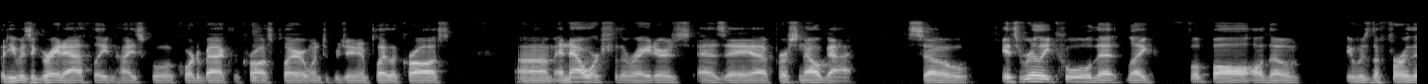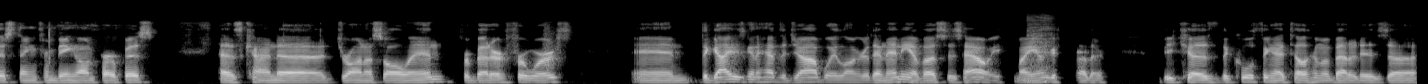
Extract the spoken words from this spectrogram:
But he was a great athlete in high school, quarterback, lacrosse player, went to Virginia and played lacrosse, um, and now works for the Raiders as a uh, personnel guy. So it's really cool that like football, although it was the furthest thing from being on purpose has kind of drawn us all in for better for worse. And the guy who's going to have the job way longer than any of us is Howie, my youngest brother. Because the cool thing I tell him about it is, uh,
